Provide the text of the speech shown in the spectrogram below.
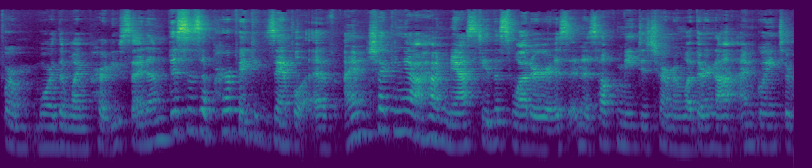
for more than one produce item. This is a perfect example of I'm checking out how nasty this water is and it's helping me determine whether or not I'm going to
